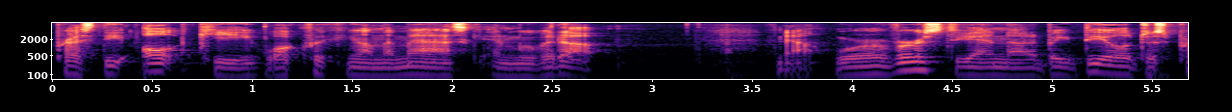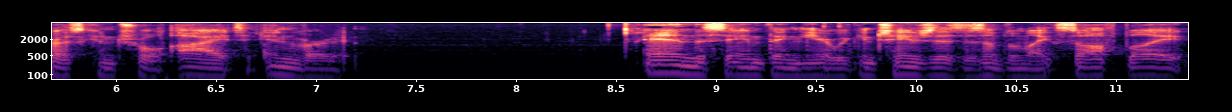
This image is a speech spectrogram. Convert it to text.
press the Alt key while clicking on the mask and move it up. Now, we're reversed again, not a big deal, just press Control I to invert it. And the same thing here, we can change this to something like soft light,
